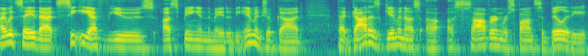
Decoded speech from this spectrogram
I would say that CEF views us being in the made of the image of God, that God has given us a, a sovereign responsibility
